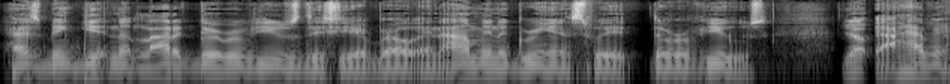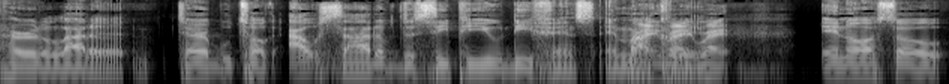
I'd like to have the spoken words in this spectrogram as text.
has been getting a lot of good reviews this year, bro, and I'm in agreement with the reviews. Yep. I haven't heard a lot of terrible talk outside of the CPU defense in my right, career. Right, right, And also,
